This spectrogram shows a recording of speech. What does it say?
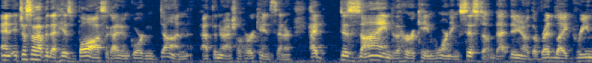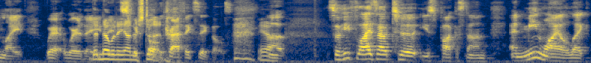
And it just so happened that his boss, a guy named Gordon Dunn at the National Hurricane Center, had designed the hurricane warning system that you know the red light, green light, where where they that nobody they understood all the traffic signals. yeah. Uh, so he flies out to East Pakistan, and meanwhile, like,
